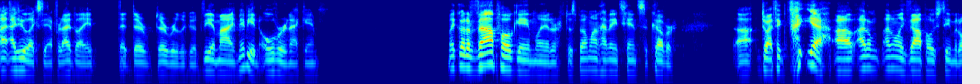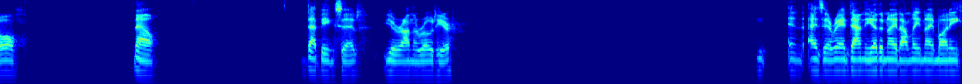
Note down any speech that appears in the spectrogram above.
I, I do like Stanford. I'd like that they're they're really good. VMI maybe an over in that game. Might go to Valpo game later. Does Belmont have any chance to cover? Uh, do I think? Yeah, uh, I don't. I don't like Valpo's team at all. Now, that being said, you're on the road here. And as I ran down the other night on late night money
